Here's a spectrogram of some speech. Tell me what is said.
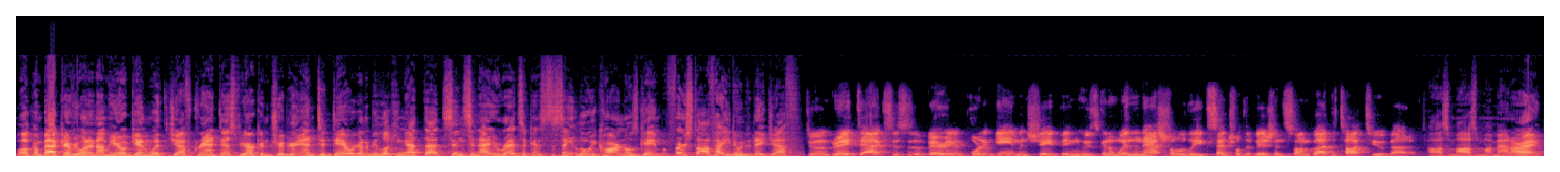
Welcome back, everyone, and I'm here again with Jeff Grant, SBR contributor, and today we're going to be looking at that Cincinnati Reds against the St. Louis Cardinals game. But first off, how you doing today, Jeff? Doing great, Dax. This is a very important game in shaping who's going to win the National League Central Division, so I'm glad to talk to you about it. Awesome, awesome, my man. All right,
